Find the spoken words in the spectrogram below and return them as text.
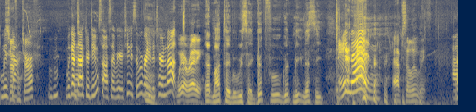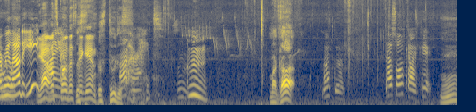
We've Surf got, and turf. we got Yeah. Dr. Doom sauce over here too, so we're ready to turn it up. We are ready. At my table, we say good food, good meat. Let's eat. Amen. Absolutely. Are we allowed to eat? Yeah, let's go. am. Let's Let's, dig in. let's do this. All right. Mm. My God. That's good. That sauce got a kick. hmm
